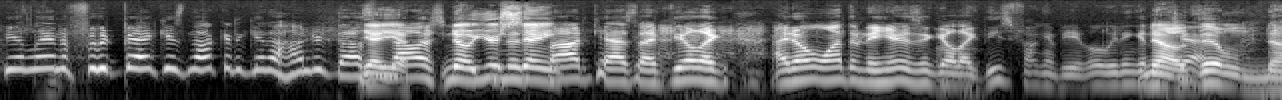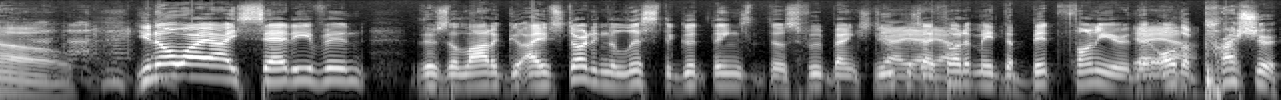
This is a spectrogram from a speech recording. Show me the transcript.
the Atlanta Food Bank is not going to get a hundred thousand Yeah, yeah. dollars. No, you're this saying- podcast. And I feel like I don't want them to hear this and go like, "These fucking people, we didn't get no, the check." they'll know. You know why I said even there's a lot of good. I'm starting to list the good things that those food banks do because yeah, I yeah. thought it made the bit funnier that Yeah, all the pressure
